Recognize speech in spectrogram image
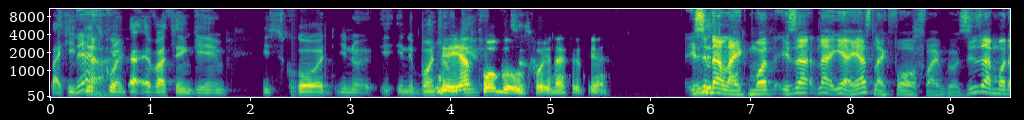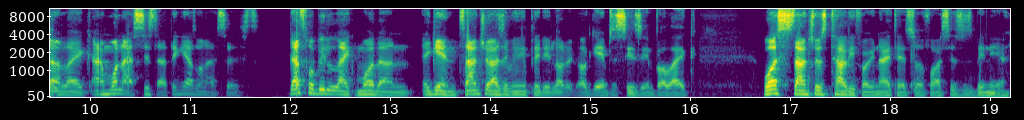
Like he did Yeah. score in that Everton game. He scored, you know, in a bunch Yeah, of he has four goals for United. Yeah. Isn't it- that like more? Is that like yeah? He has like four or five goals. Is that more than like and one assist? I think he has one assist. That's probably like more than again. Sancho hasn't really played a lot of games this season, but like, what's Sancho's tally for United so far since he's been here?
